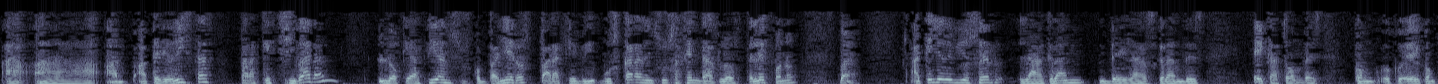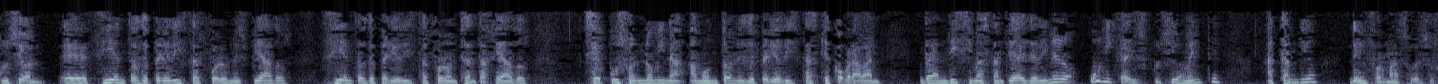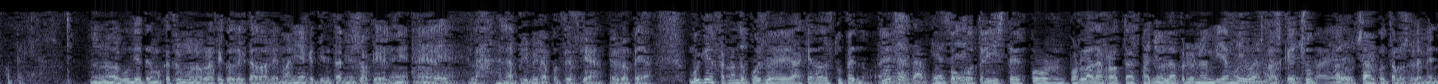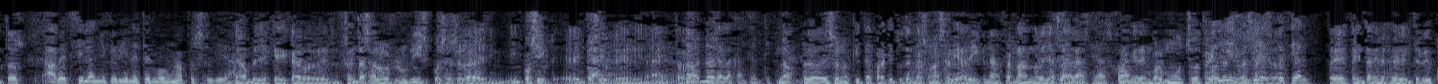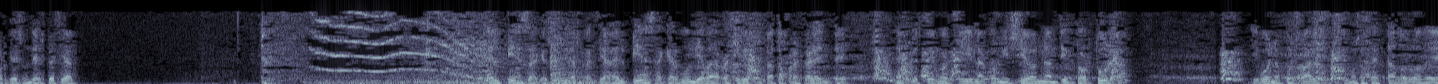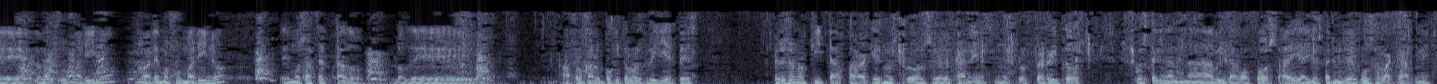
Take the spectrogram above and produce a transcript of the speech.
a periodistas para que chivaran lo que hacían sus compañeros para que buscaran en sus agendas los teléfonos. Bueno, aquello debió ser la gran de las grandes hecatombes. Eh, conclusión, eh, cientos de periodistas fueron espiados, cientos de periodistas fueron chantajeados, se puso en nómina a montones de periodistas que cobraban grandísimas cantidades de dinero única y exclusivamente a cambio de informar sobre sus compañeros. No, no, algún día tenemos que hacer un monográfico dedicado a Alemania, que tiene también su aquel, ¿eh? eh la, primera potencia europea. Muy bien, Fernando, pues eh, ha quedado estupendo. ¿eh? Muchas gracias. Un poco tristes por, por la derrota española, pero no enviamos a nuestras ketchup a luchar contra los elementos. A ver si el año que viene tengo una posibilidad. No, hombre, es que claro, enfrentarse a los lunis, pues eso era imposible, era imposible. no, era la canción típica. No, pero eso nos quita para que tú tengas una salida digna, Fernando, ya sabes. Gracias, Juan. queremos mucho, 30 Hoy es un día especial. 30 aniversario de interview, ¿por qué es un día especial? Él piensa que es un día especial, él piensa que algún día va a recibir un trato preferente. ¿eh? tengo aquí la comisión antitortura. Y bueno, pues vale, hemos aceptado lo, de, lo submarino, no haremos submarino, hemos aceptado lo de aflojar un poquito los grilletes, pero eso no quita para que nuestros eh, canes, nuestros perritos, pues tengan una vida gozosa, ¿eh? a ellos también les gusta la carne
